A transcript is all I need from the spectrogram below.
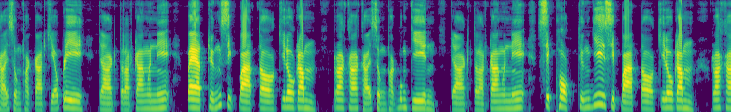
ขายส่งผักกาดเขียวปลี จากตลาดกลางวันนี้ 8 ถึง 10 บาทต่อกิโลกรัม ราคาขายส่งผักบุ้งจีน จากตลาดกลางวันนี้ 16 ถึง 20 บาทต่อกิโลกรัม ราคา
